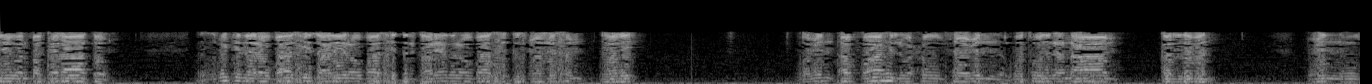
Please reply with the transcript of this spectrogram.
والبکرات زمکی در اوباسی، داری رو باسی ترکاری در اوباسی قسم جسم والی ومن افواه الوحوب، ومن بطون الانعام كاللبن من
